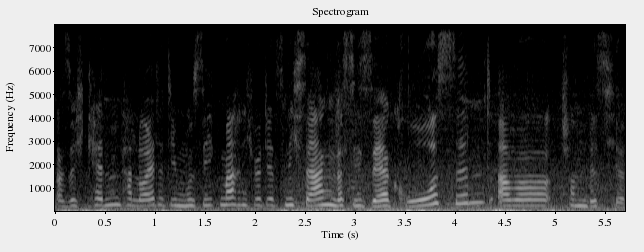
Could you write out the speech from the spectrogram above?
Also ich kenne ein paar Leute, die Musik machen. Ich würde jetzt nicht sagen, dass sie sehr groß sind, aber schon ein bisschen.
